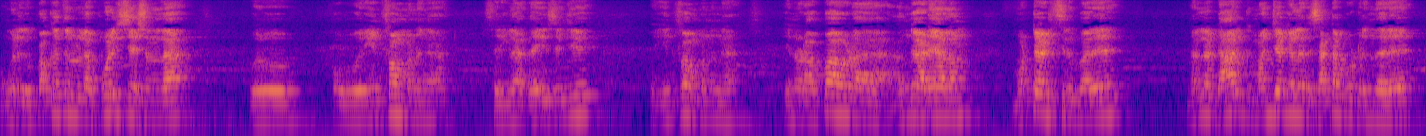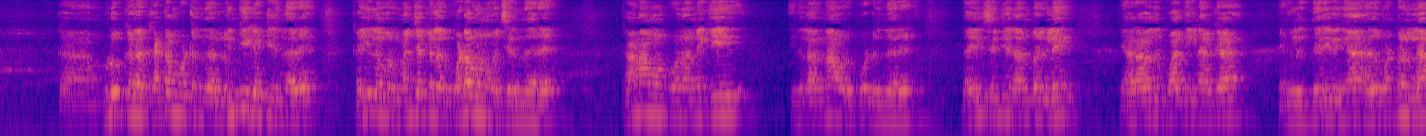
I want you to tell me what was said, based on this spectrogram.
உங்களுக்கு பக்கத்தில் உள்ள போலீஸ் ஸ்டேஷனில் ஒரு ஒரு இன்ஃபார்ம் பண்ணுங்கள் சரிங்களா? தயவு செஞ்சு இன்ஃபார்ம் பண்ணுங்கள் என்னோடய அப்பாவோட அங்க அடையாளம் மொட்டை அடிச்சிருப்பார். நல்ல டார்க் மஞ்சள் கலர் சட்டை போட்டிருந்தாரு. ப்ளூ கலர் கட்டம் போட்டிருந்தார். லுங்கி கட்டியிருந்தாரு. கையில் ஒரு மஞ்சள் கலர் குடை ஒன்று வச்சுருந்தாரு. காணாமல் போன அன்னைக்கு இதெல்லாம் தான் அவர் போட்டிருந்தாரு. தயவு செஞ்சு நண்பர்களே யாராவது பார்த்தீங்கன்னாக்கா எங்களுக்கு தெரிவிங்க. அது மட்டும் இல்லை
